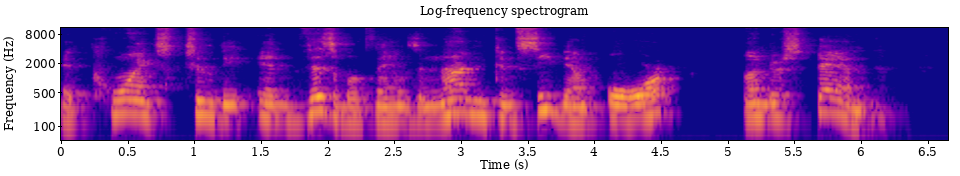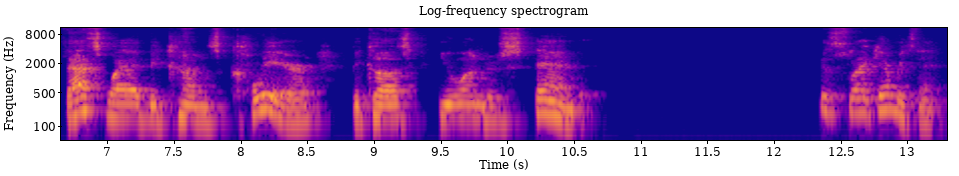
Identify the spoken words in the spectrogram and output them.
it points to the invisible things, and now you can see them or understand them. That's why it becomes clear because you understand it. It's like everything.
